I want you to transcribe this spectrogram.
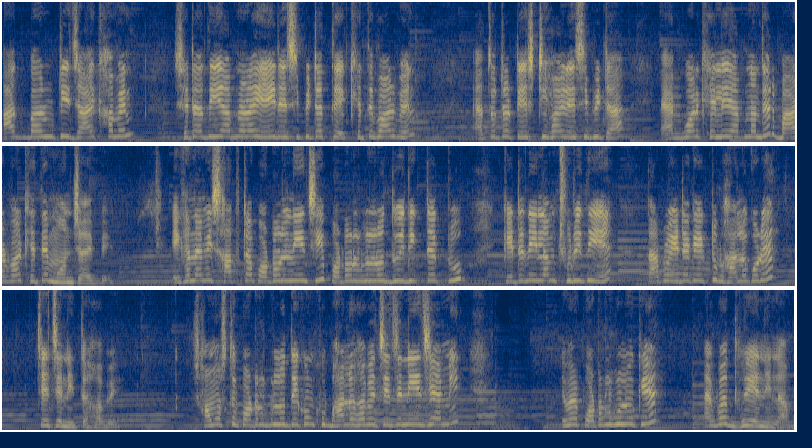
ভাত বা রুটি যাই খাবেন, সেটা দিয়ে আপনারা এই রেসিপিটাতে খেতে পারবেন। এতটা টেস্টি হয় রেসিপিটা একবার খেলেই আপনাদের বারবার খেতে মন চাইবে। এখানে আমি সাতটা পটল নিয়েছি পটলগুলোর দুই দিকটা একটু কেটে নিলাম ছুরি দিয়ে, তারপর এটাকে একটু ভালো করে চেঁচে নিতে হবে। সমস্ত পটলগুলো দেখুন খুব ভালোভাবে চেঁচে নিয়েছি আমি। এবার পটলগুলোকে একবার ধুয়ে নিলাম।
